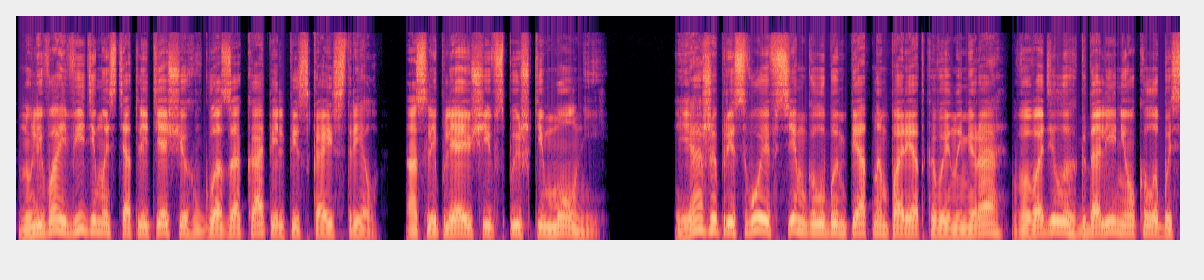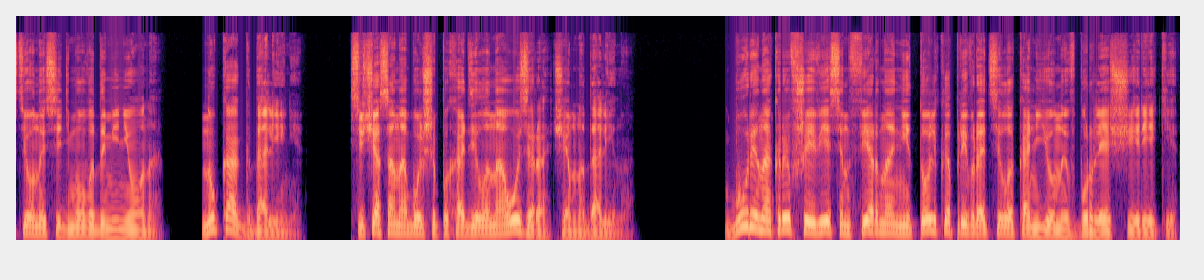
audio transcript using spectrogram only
нулевая видимость от летящих в глаза капель песка и стрел, ослепляющие вспышки молний, я же, присвоив всем голубым пятнам порядковые номера, выводил их к долине около бастиона седьмого доминиона. Ну как к долине? Сейчас она больше походила на озеро, чем на долину. Буря, накрывшая весь инферно, не только превратила каньоны в бурлящие реки,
